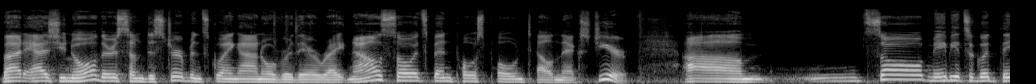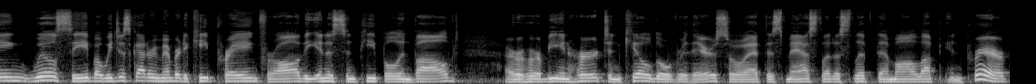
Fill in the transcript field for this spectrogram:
But as you know, there's some disturbance going on over there right now, so it's been postponed till next year. Um, so maybe it's a good thing. We'll see, but we just got to remember to keep praying for all the innocent people involved or who are being hurt and killed over there. So at this Mass, let us lift them all up in prayer.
